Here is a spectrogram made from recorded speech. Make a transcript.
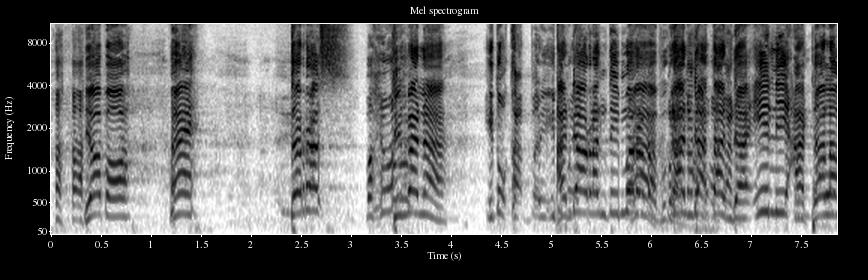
Ya apa? Eh? Terus gimana? Itu, itu Anda orang timur apa? bukan? Tanda-tanda ini Perintah adalah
